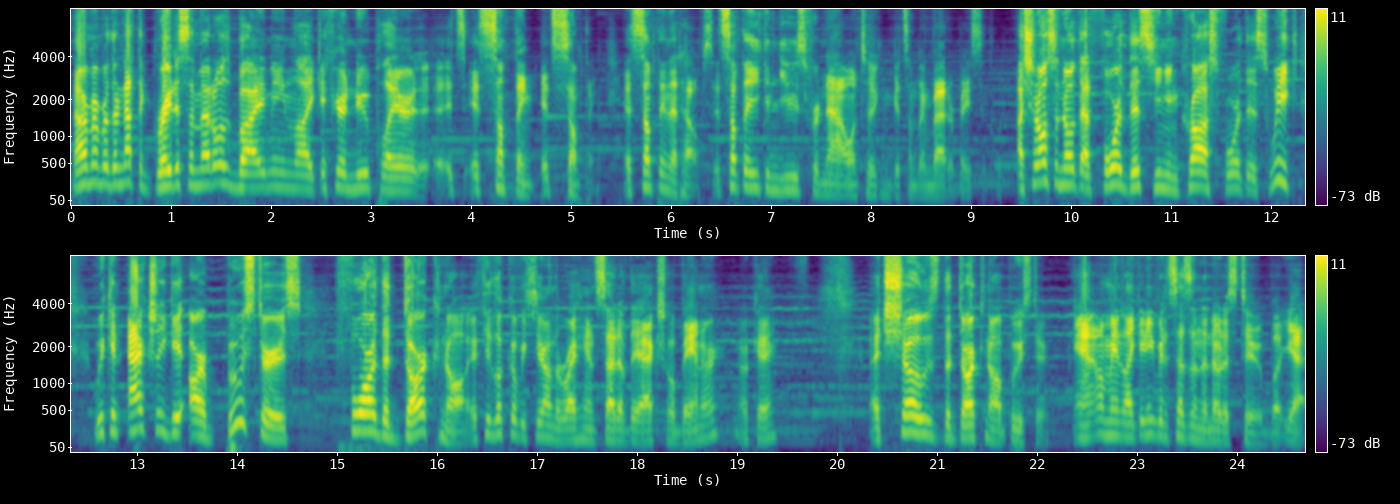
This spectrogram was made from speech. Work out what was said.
Now remember, they're not the greatest of medals, but I mean, like, if you're a new player, it's, it's something. It's something. It's something that helps. It's something you can use for now until you can get something better, basically. I should also note that for this Union Cross for this week, we can actually get our boosters for the Dark Gnaw, if you look over here on the right-hand side of the actual banner, okay, it shows the Dark Gnaw booster. And I mean, like, it even says in the notice too, but yeah,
